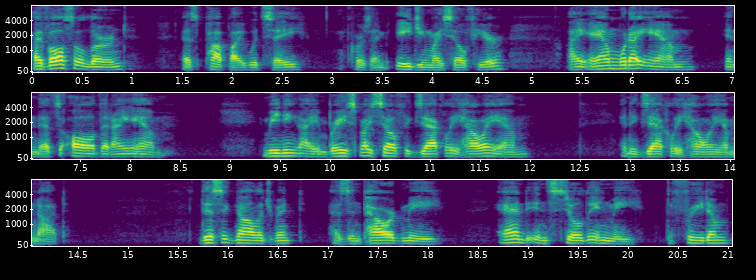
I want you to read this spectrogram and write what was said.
I've also learned, as Popeye would say, of course I'm aging myself here, I am what I am and that's all that I am. Meaning, I embrace myself exactly how I am and exactly how I am not. This acknowledgement has empowered me and instilled in me the freedom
